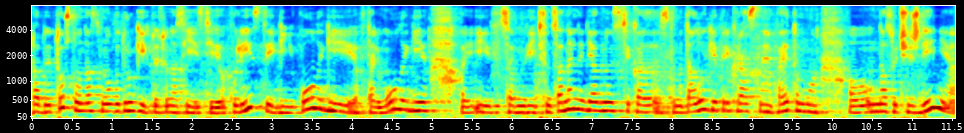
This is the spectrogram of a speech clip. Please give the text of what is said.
радует то, что у нас много других, то есть у нас есть и окулисты, и гинекологи, и офтальмологи, и ведь функциональная диагностика, стоматология прекрасная, поэтому у нас учреждение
